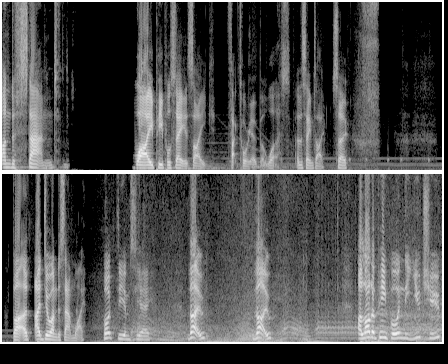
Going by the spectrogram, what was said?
understand why people say it's like Factorio but worse at the same time. So, but I, I do understand why. Fuck DMCA. Though, though, a lot of people in the YouTube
